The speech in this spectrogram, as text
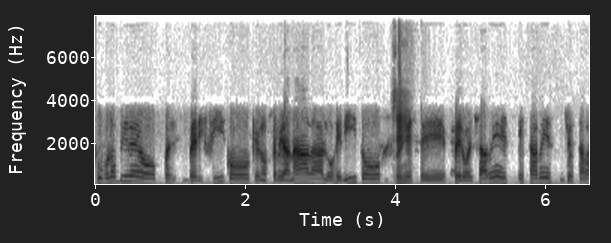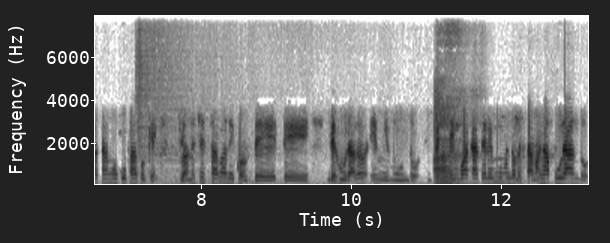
subo los videos, pues verifico que no se vea nada, los edito, Sí. este, pero esta vez, esta vez yo estaba tan ocupada porque yo anoche estaba de, de, de, de jurado en mi mundo. Ah. Tengo acá Telemundo, me estaban apurando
